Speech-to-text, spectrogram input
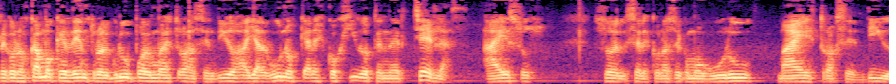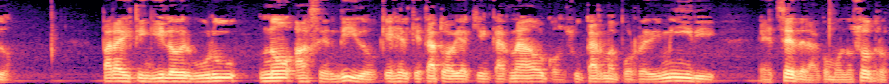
Reconozcamos que dentro del grupo de maestros ascendidos hay algunos que han escogido tener chelas. A esos se les conoce como gurú maestro ascendido. Para distinguirlo del gurú no ascendido, que es el que está todavía aquí encarnado con su karma por redimir y etcétera, como nosotros.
